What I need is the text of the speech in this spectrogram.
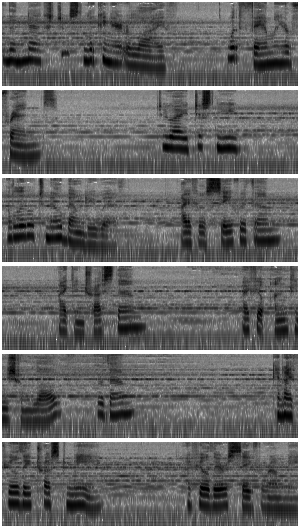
And then next, just looking at your life, what family or friends do I just need a little to no boundary with? I feel safe with them. I can trust them. I feel unconditional love for them. And I feel they trust me. I feel they're safe around me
